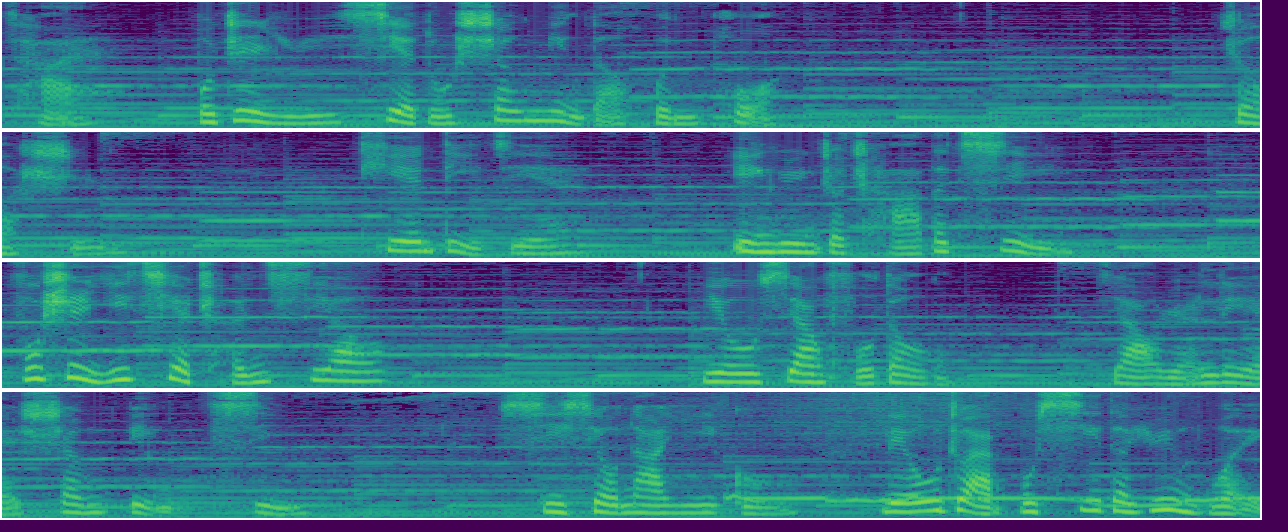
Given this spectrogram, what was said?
才不至于亵渎生命的魂魄。这时，天地间氤氲着茶的气，浮世一切尘嚣，幽香浮动，叫人脸生屏气。细嗅那一股流转不息的韵味，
